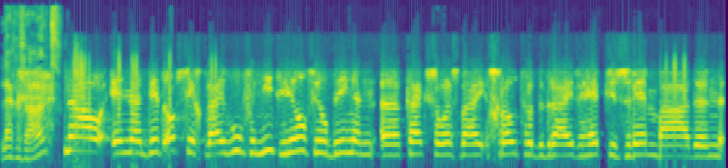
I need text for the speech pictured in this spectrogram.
Leg eens uit. Nou, in dit opzicht, wij hoeven niet heel veel dingen. kijk, zoals bij grotere bedrijven heb je zwembaden,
